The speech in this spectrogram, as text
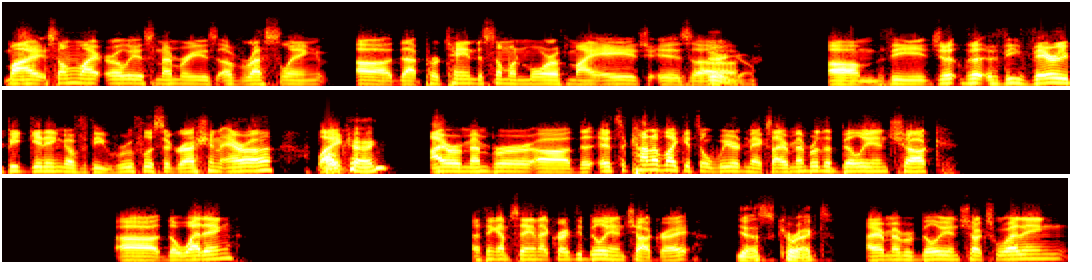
my some of my earliest memories of wrestling uh, that pertain to someone more of my age is uh, There you go. Um the, ju- the the very beginning of the ruthless aggression era like okay. i remember uh the it's a kind of like it's a weird mix i remember the billy and chuck uh the wedding i think i'm saying that correctly billy and chuck right Yes, correct. i remember billy and chuck's wedding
